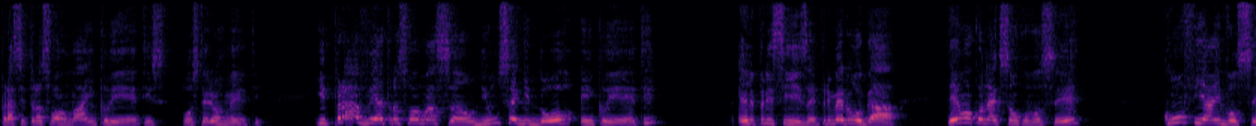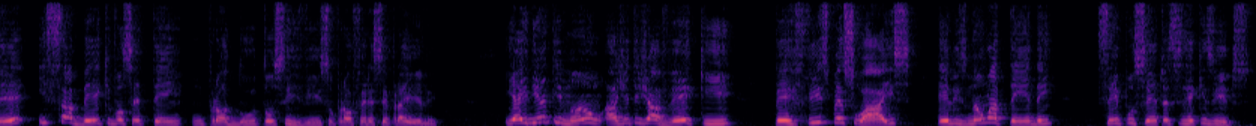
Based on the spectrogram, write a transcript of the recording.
para se transformar em clientes posteriormente. E para haver a transformação de um seguidor em cliente, ele precisa, em primeiro lugar, ter uma conexão com você, confiar em você e saber que você tem um produto ou serviço para oferecer para ele. E aí, de antemão, a gente já vê que perfis pessoais, eles não atendem 100% esses requisitos.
